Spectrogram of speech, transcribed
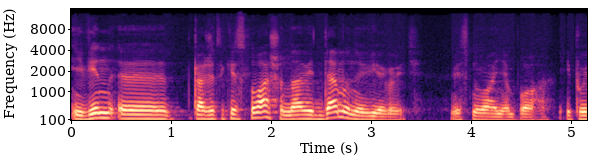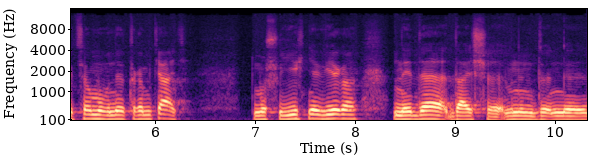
І він каже такі слова, що навіть демони вірують в існування Бога, і при цьому вони тремтять. Тому що їхня віра не йде далі, вони не,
